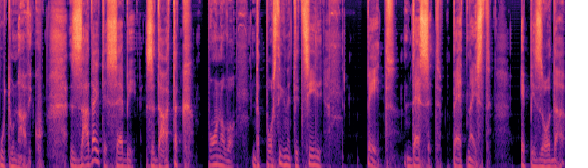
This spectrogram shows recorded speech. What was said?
u tu naviku. Zadajte sebi zadatak ponovo da postignete cilj 5, 10, 15, epizoda,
